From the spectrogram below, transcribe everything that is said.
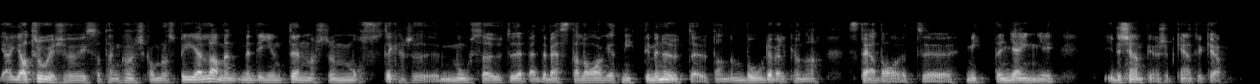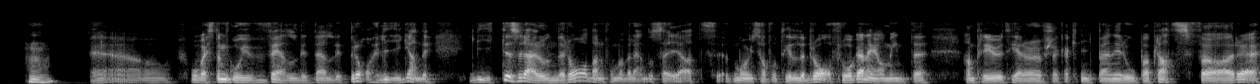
Ja, jag tror ju förvisso att han kanske kommer att spela men, men det är ju inte en match som måste kanske mosa ut det, det bästa laget 90 minuter utan de borde väl kunna städa av ett uh, mittengäng i, i The Championship kan jag tycka. Mm. Uh, och West Ham går ju väldigt, väldigt bra i ligan. Det, lite sådär under radarn får man väl ändå säga att, att Moyes har fått till det bra. Frågan är om inte han prioriterar att försöka knipa en Europaplats före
